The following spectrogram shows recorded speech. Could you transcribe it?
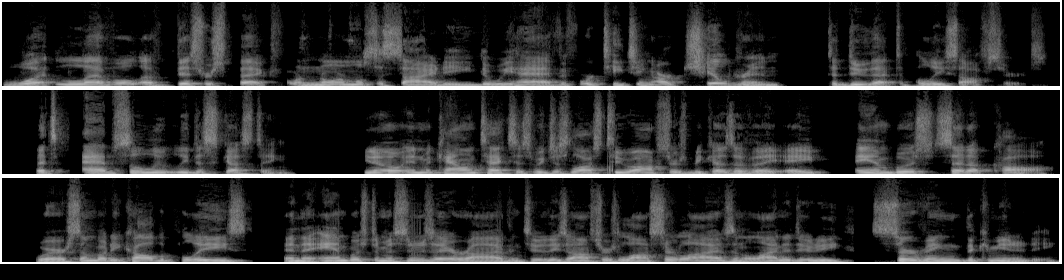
What level of disrespect for normal society do we have if we're teaching our children to do that to police officers? That's absolutely disgusting. You know, in McAllen, Texas, we just lost two officers because of a, a ambush setup call where somebody called the police and they ambushed them as soon as they arrived. And two of these officers lost their lives in the line of duty serving the community.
